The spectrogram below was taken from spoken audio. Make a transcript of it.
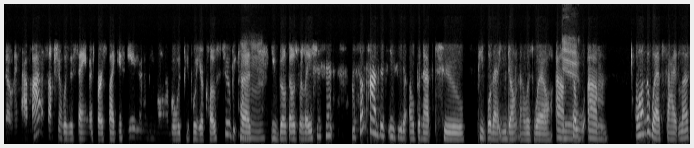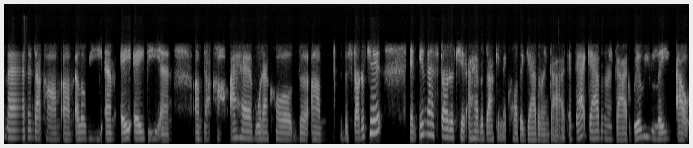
noticed. I, my assumption was the same at first. Like it's easier to be vulnerable with people you're close to because Mhm. you've built those relationships. But sometimes it's easy to open up to people that you don't know as well. Um, Yeah. So um, on the website, lovemaaden.com, um, L O V E M A A D E N um, dot com, I have what I call the um, the starter kit. And in that starter kit, I have a document called the Gathering Guide. And that Gathering Guide really lays out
